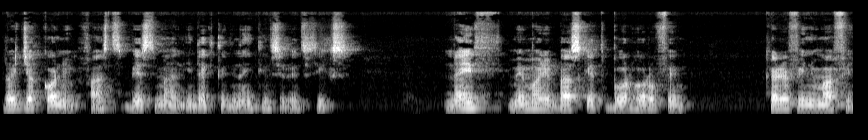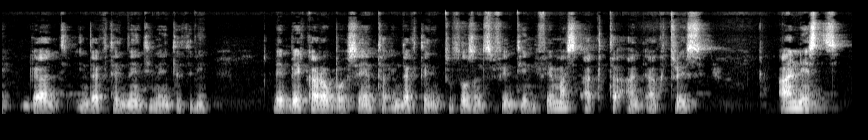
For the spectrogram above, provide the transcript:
Roger Connor, first baseman, inducted in 1976. Naismith Memorial Basketball Hall of Fame Calvin Murphy, guard, inducted in 1993. Rebecca Robo, center, inducted in 2017. Famous actor and actress Ernest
